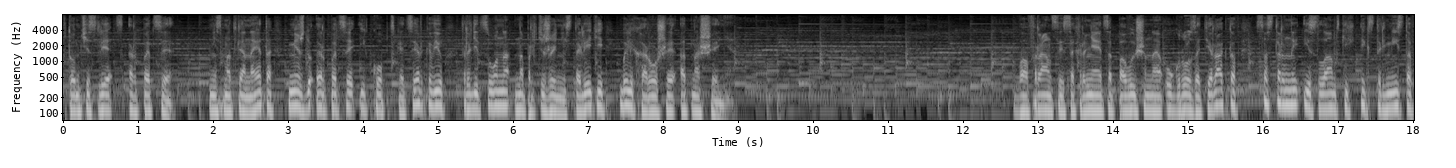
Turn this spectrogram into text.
в том числе с РПЦ. Несмотря на это, между РПЦ и Коптской церковью традиционно на протяжении столетий были хорошие отношения – Во Франции сохраняется повышенная угроза терактов со стороны исламских экстремистов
